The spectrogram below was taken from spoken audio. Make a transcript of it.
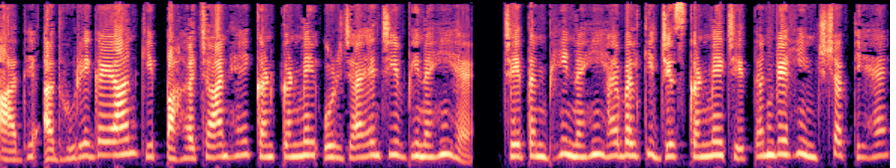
आधे अधूरे ज्ञान की पहचान है। कण कण में ऊर्जा जीव भी नहीं है। चेतन भी नहीं है, बल्कि जिस कण में चेतन विहीन शक्ति है,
